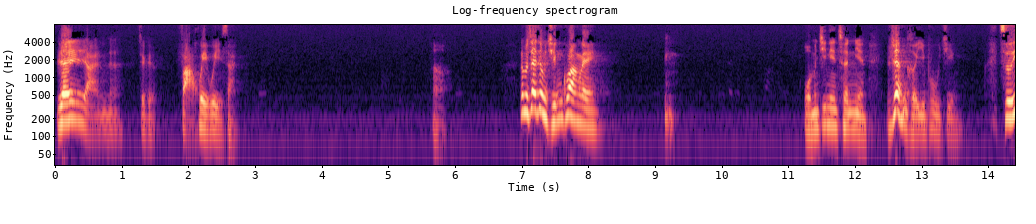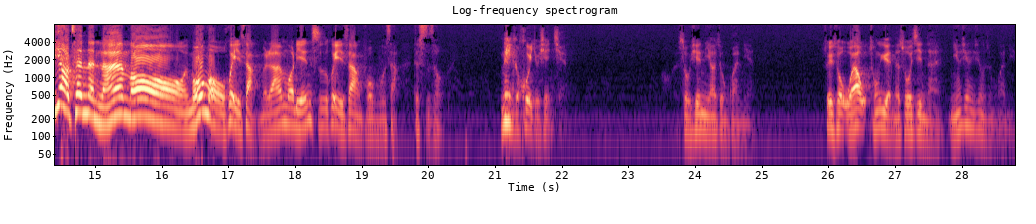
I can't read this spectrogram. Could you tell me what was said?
仍然呢，这个法会未散，啊，那么在这种情况呢，我们今天称念任何一部经，只要称了南无某某会上，南无莲池会上佛菩萨的时候，那个会就现前。首先你要这种观念，所以说我要从远的说进来，你要现在就有这种观念。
